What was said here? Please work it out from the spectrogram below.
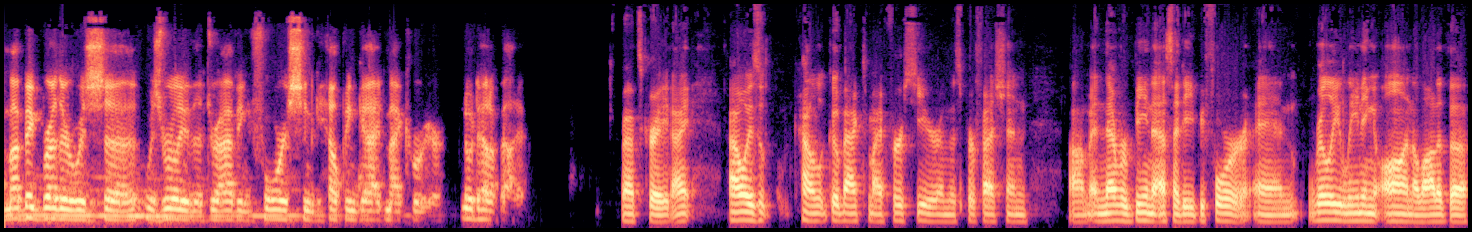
my big brother was was really the driving force in helping guide my career. No doubt about it. That's great. I I always kind of go back to my first year in this profession. Um, and never being an SID before, and really leaning on a lot of the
